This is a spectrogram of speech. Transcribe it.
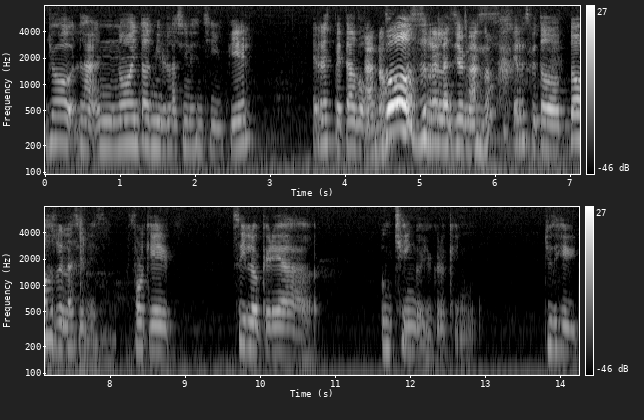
Yo la, no en todas mis relaciones he sido infiel. He respetado Ah, ¿no? dos relaciones. Ah, ¿no? He respetado dos relaciones. Porque sí lo quería un chingo. Yo creo que. Yo dije.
